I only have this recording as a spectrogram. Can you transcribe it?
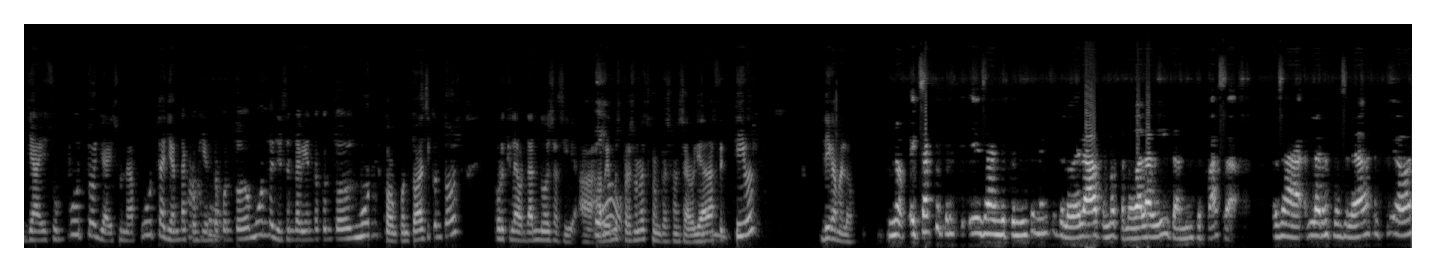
ya es un puto, ya es una puta, ya anda cogiendo con todo mundo, ya se anda viendo con todo el mundo, con, con todas y con todos, porque la verdad no es así. Habemos personas con responsabilidad afectiva. Dígamelo. No, exacto, pero o sea, independientemente te lo dé la app, no, te lo da la vida y también te pasa. O sea, la responsabilidad afectiva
